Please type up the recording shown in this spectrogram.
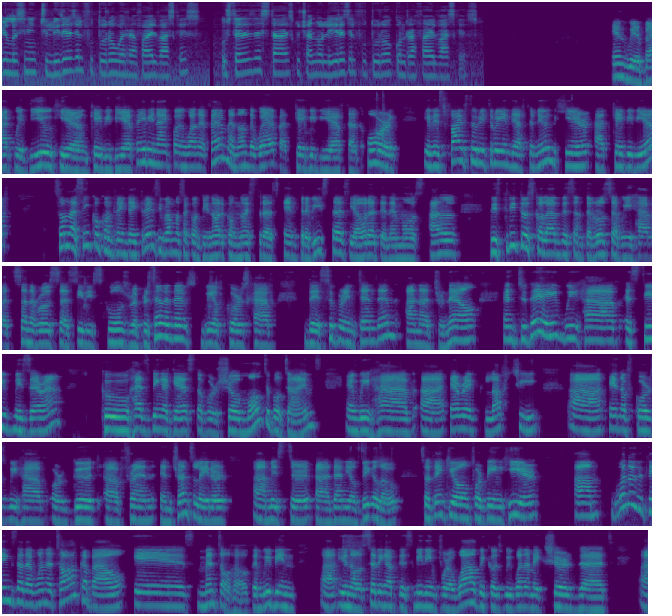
You're listening to Líderes del Futuro with Rafael Vázquez. Ustedes está escuchando Líderes del Futuro con Rafael Vázquez. And we're back with you here on KBBF 89.1 FM and on the web at kbbf.org. It is 5.33 in the afternoon here at KBBF. Son las 5.33 y vamos a continuar con nuestras entrevistas y ahora tenemos al Distrito Escolar de Santa Rosa. We have at Santa Rosa City Schools representatives. We of course have the superintendent, Anna Trunnell. And today we have Steve Mizera, who has been a guest of our show multiple times. And we have uh, Eric Lofchi. Uh, and of course, we have our good uh, friend and translator, uh, Mr. Uh, Daniel Bigelow. So thank you all for being here. Um, one of the things that I want to talk about is mental health. And we've been, uh, you know, setting up this meeting for a while because we want to make sure that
